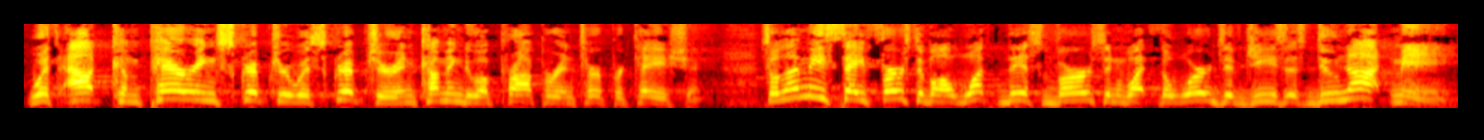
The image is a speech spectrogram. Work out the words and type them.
without comparing Scripture with Scripture and coming to a proper interpretation. So let me say, first of all, what this verse and what the words of Jesus do not mean.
